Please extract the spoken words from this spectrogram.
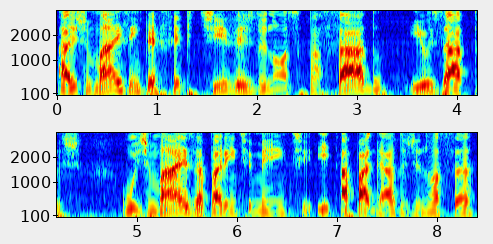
as mais imperceptíveis do nosso passado e os atos, os mais aparentemente apagados de nossa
